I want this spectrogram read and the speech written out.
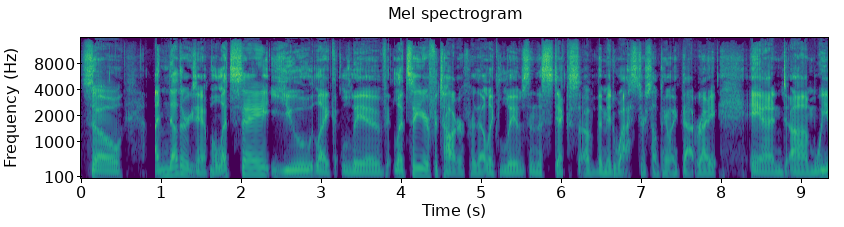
So another example, let's say you like live, let's say you're a photographer that like lives in the sticks of the Midwest or something like that, right? And um, we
